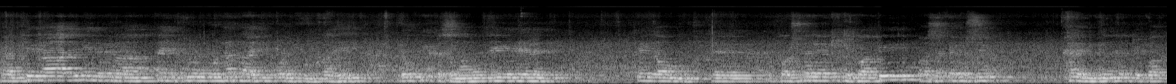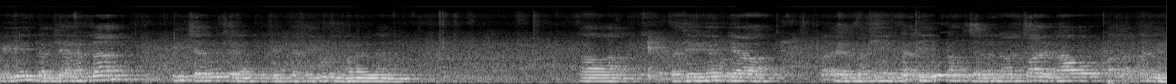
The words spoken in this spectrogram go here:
dan kira ini memang ai pun pun nak lagi pun pun kali dopi ke ini 这种呃，保持那个结果比，保持这个是看你们的结果比，因为当前很难，因前路前路这个财务情况很难。啊，昨天呢，我呀，呃，昨天昨天我当前路那家里那我发展的你们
